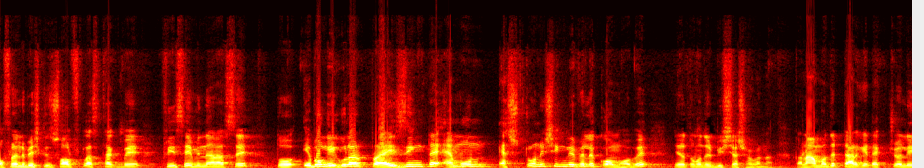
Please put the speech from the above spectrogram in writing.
অফলাইনে বেশ কিছু সলভ ক্লাস থাকবে ফ্রি সেমিনার আছে। তো এবং এগুলার প্রাইজিংটা এমন অ্যাস্টনিশিং লেভেলে কম হবে যেটা তোমাদের বিশ্বাস হবে না। কারণ আমাদের টার্গেট অ্যাকচুয়ালি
